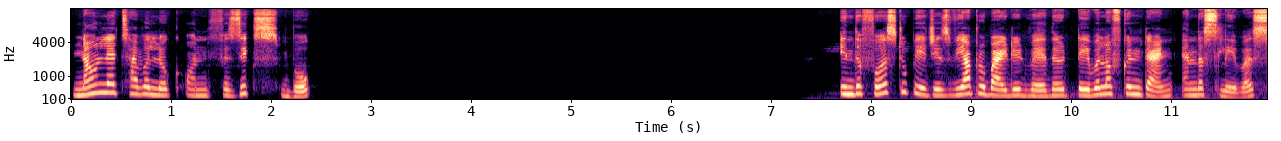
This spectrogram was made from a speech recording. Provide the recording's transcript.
Now let's have a look on physics book. In the first two pages, we are provided with the table of content and the syllabus.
